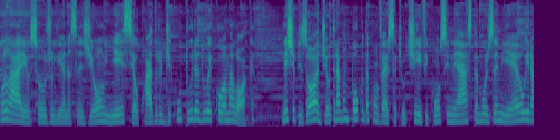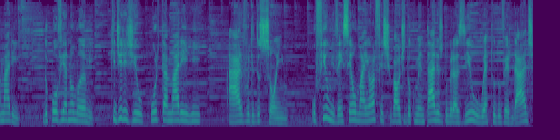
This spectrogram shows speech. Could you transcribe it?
Olá, eu sou Juliana Sangion e esse é o quadro de cultura do Ecoa Maloca. Neste episódio, eu trago um pouco da conversa que eu tive com o cineasta Morzaniel Iramari, do povo Yanomami, que dirigiu o curta Mariri, A Árvore do Sonho. O filme venceu o maior festival de documentários do Brasil, o É Tudo Verdade,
